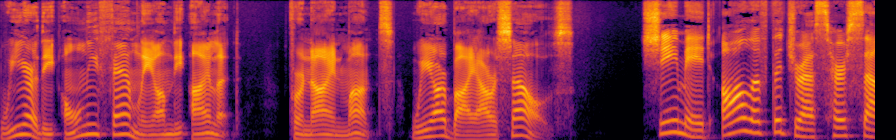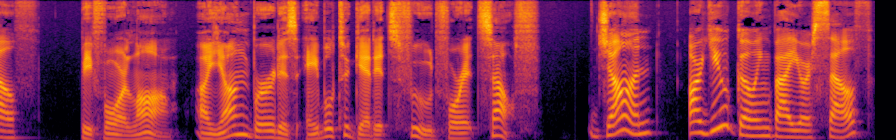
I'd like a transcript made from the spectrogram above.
we are the only family on the island. For nine months, we are by ourselves. She made all of the dress herself. Before long, a young bird is able to get its food for itself. John, are you going by yourself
